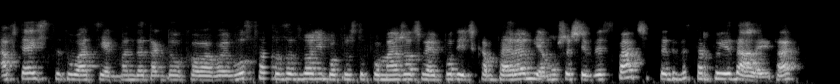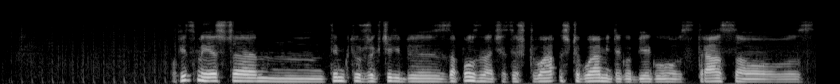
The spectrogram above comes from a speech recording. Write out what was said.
A w tej sytuacji, jak będę tak dookoła województwa, to zadzwonię po prostu po męża, słuchaj, podjedź kamperem, ja muszę się wyspać i wtedy wystartuję dalej, tak? Powiedzmy jeszcze mm, tym, którzy chcieliby zapoznać się ze szczegółami tego biegu, z trasą, z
